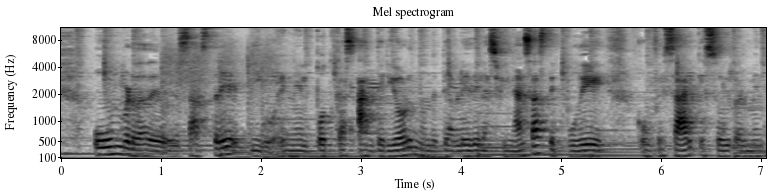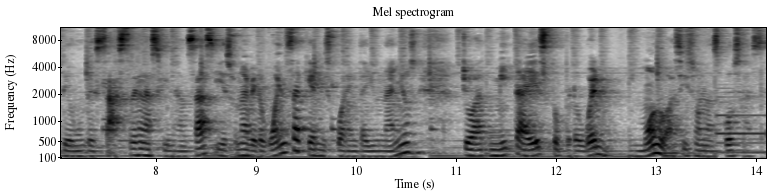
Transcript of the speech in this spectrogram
un verdadero desastre. Digo, en el podcast anterior en donde te hablé de las finanzas, te pude confesar que soy realmente un desastre en las finanzas y es una vergüenza que a mis 41 años yo admita esto, pero bueno, ni modo, así son las cosas.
